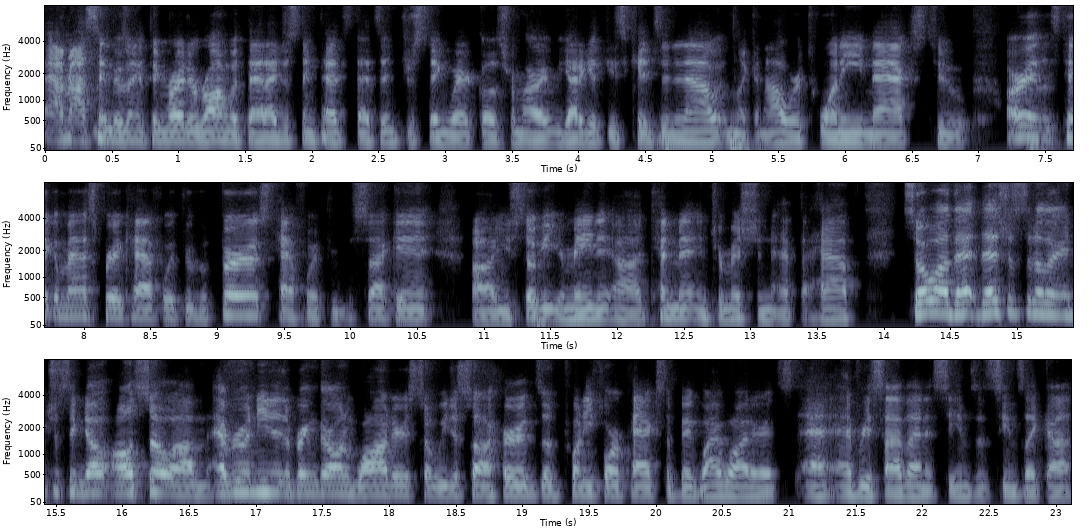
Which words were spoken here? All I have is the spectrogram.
i'm not saying there's anything right or wrong with that. I just think that's that's interesting where it goes from all right we got to get these kids in and out in like an hour 20 max to all right let's take a mass break halfway through the first halfway through the second. Uh, you still get your main uh, 10 minute intermission at the half. So uh, that that's just another interesting note. Also um, everyone needed to bring their own water. So we just saw herds of 24 packs of Big Y water. It's at every sideline. It seems. It seems like uh,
